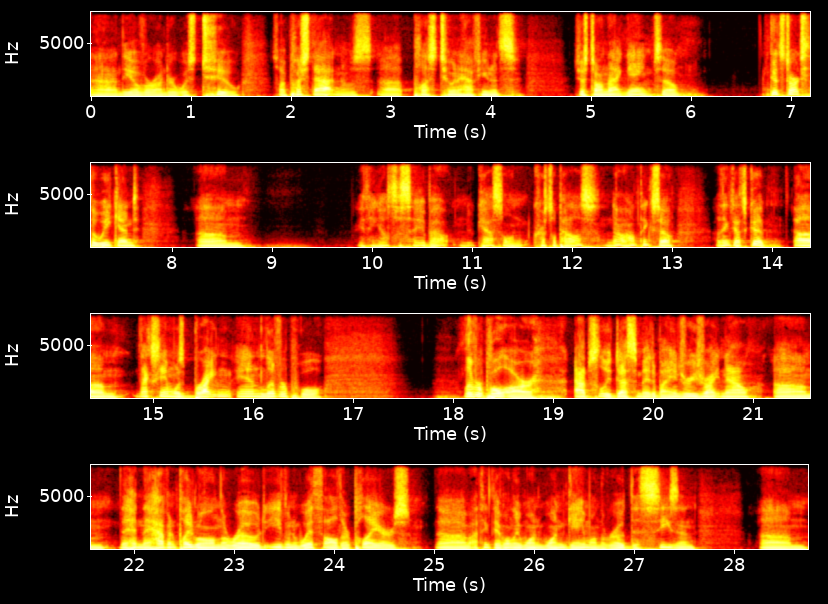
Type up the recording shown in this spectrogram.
Uh, the over under was two, so I pushed that, and it was uh, plus two and a half units just on that game. So good start to the weekend. Um, anything else to say about Newcastle and Crystal Palace? No, I don't think so. I think that's good. Um, next game was Brighton and Liverpool. Liverpool are absolutely decimated by injuries right now. Um, they, they haven't played well on the road, even with all their players. Uh, I think they've only won one game on the road this season. Um,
